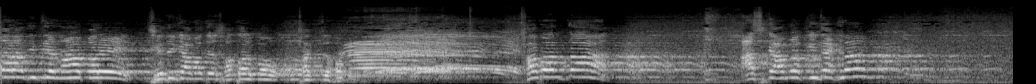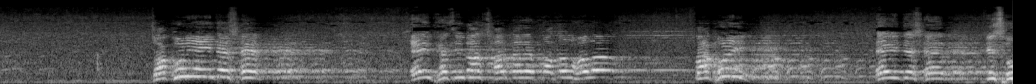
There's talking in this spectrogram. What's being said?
চারা দিতে না পারে, সেদিকে আমাদের সতর্ক থাকতে হবে। খবরদার, আজকে আমরা কি দেখলাম? যখনই এই দেশে এই ফেসিবাদ সরকারের পতন হলো তখনই এই দেশের কিছু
